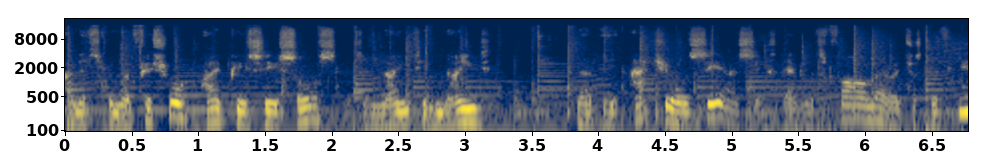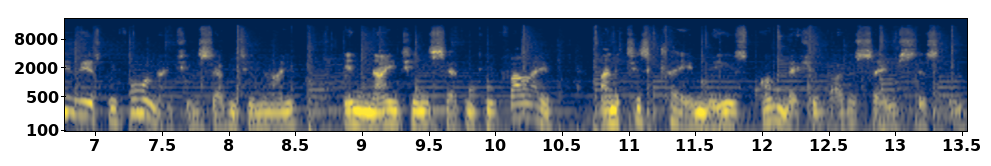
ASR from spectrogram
and it's from official IPC sources in 1990, that the actual sea ice extent was far lower just a few years before 1979 in 1975 and it is claimed these are measured by the same system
